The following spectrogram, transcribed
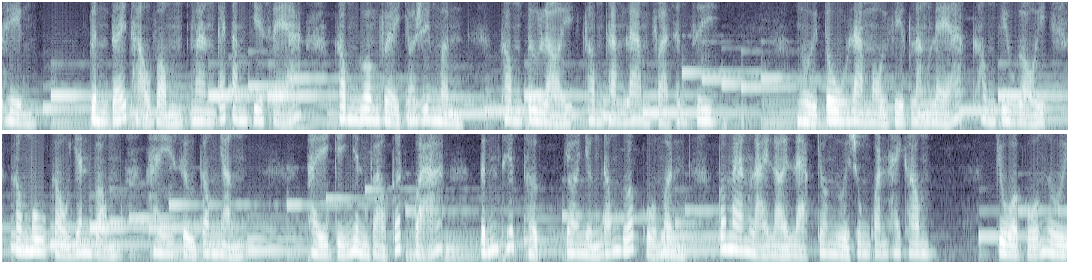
thiền. Kinh tế thảo vọng mang cái tâm chia sẻ, không gom về cho riêng mình, không tư lợi, không tham lam và sân si người tu làm mọi việc lặng lẽ, không kêu gọi, không mưu cầu danh vọng hay sự công nhận. Thầy chỉ nhìn vào kết quả, tính thiết thực cho những đóng góp của mình có mang lại lợi lạc cho người xung quanh hay không. Chùa của người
